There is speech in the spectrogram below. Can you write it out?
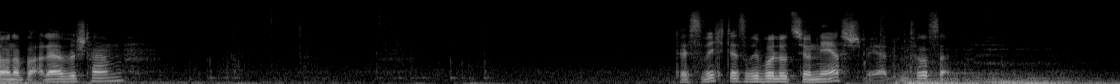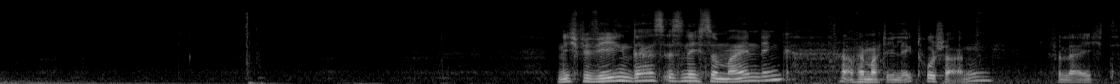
Schauen, ob wir alle erwischt haben. Das Wicht des Revolutionärsschwert. Interessant. Nicht bewegen, das ist nicht so mein Ding. Aber er macht Elektroschaden. Vielleicht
